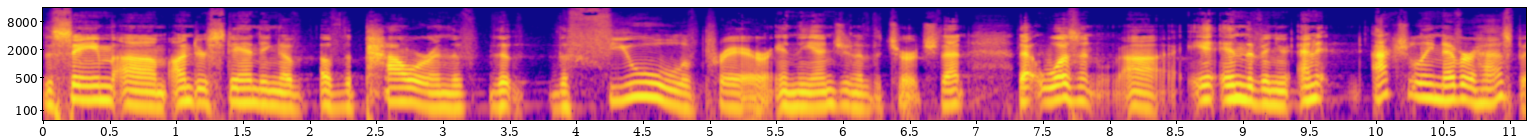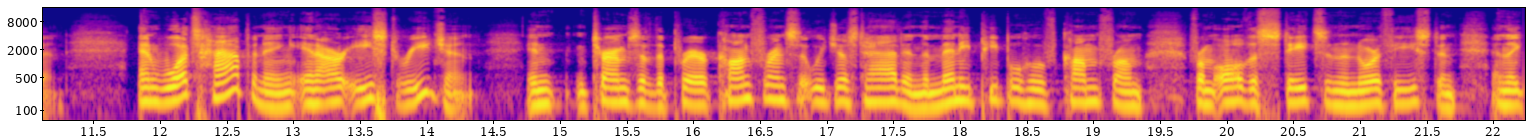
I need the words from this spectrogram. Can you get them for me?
the same um, understanding of, of the power and the, the the fuel of prayer in the engine of the church. That that wasn't uh, in, in the vineyard, and it actually never has been. And what's happening in our East region in, in, terms of the prayer conference that we just had and the many people who've come from, from all the states in the Northeast and, and they,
